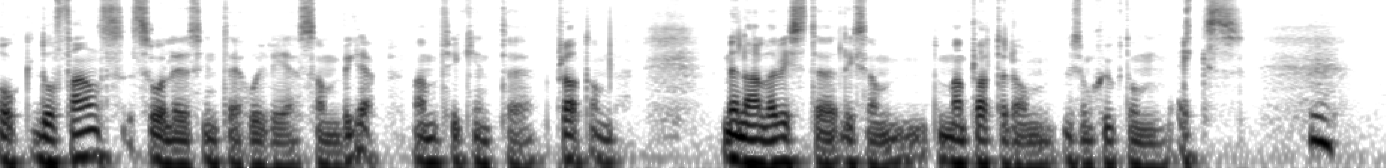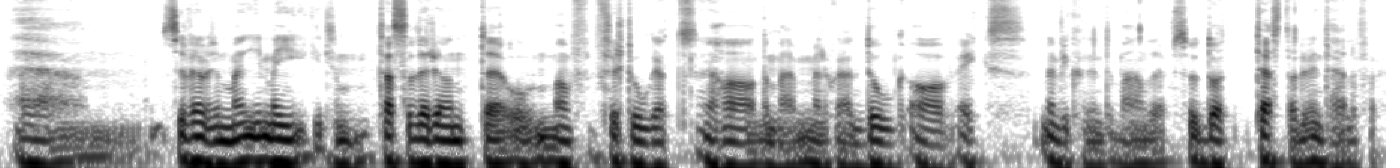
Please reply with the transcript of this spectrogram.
Och då fanns således inte HIV som begrepp. Man fick inte prata om det. Men alla visste, liksom, man pratade om liksom, sjukdom X. Mm. Ehm, så man, man liksom, tassade runt det och man förstod att jaha, de här människorna dog av X. Men vi kunde inte behandla det. Så då testade vi inte heller för det.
